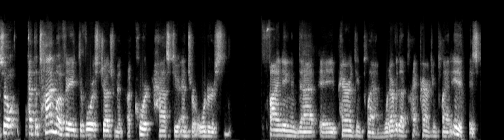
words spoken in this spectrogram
So, at the time of a divorce judgment, a court has to enter orders finding that a parenting plan, whatever that parenting plan is,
